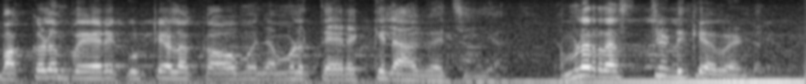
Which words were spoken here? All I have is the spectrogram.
മക്കളും പേരക്കുട്ടികളൊക്കെ ആകുമ്പോൾ നമ്മൾ തിരക്കിലാകുക ചെയ്യുക നമ്മൾ റെസ്റ്റ് എടുക്കുക വേണ്ടത്.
